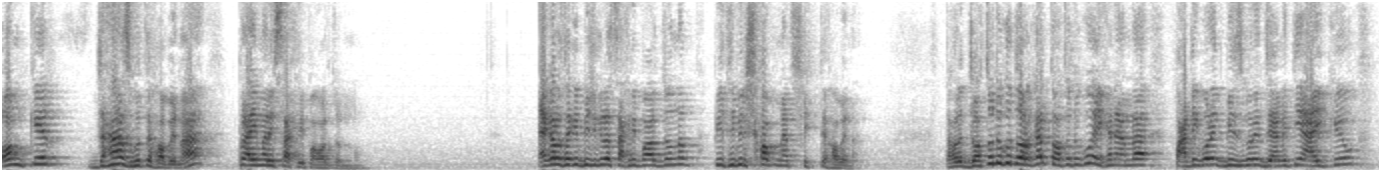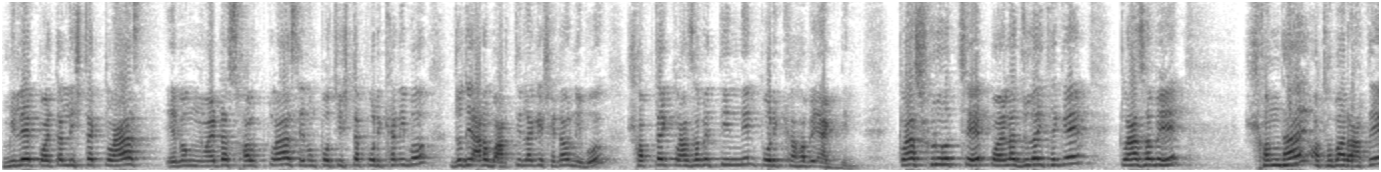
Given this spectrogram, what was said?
অঙ্কের জাহাজ হতে হবে না প্রাইমারি চাকরি পাওয়ার জন্য। এগারো থেকে বিশ গ্রেডের চাকরি পাওয়ার জন্য পৃথিবীর সব ম্যাথ শিখতে হবে না। তাহলে যতটুকু দরকার, ততটুকু এখানে আমরা পাটিগণিত, বীজগণিত, জ্যামিতি আইকিউ মিলে পঁয়তাল্লিশটা ক্লাস এবং নয়টা সলভ ক্লাস এবং পঁচিশটা পরীক্ষা নিব। যদি আরও বাড়তি লাগে সেটাও নিব। সপ্তাহে ক্লাস হবে তিন দিন, পরীক্ষা হবে একদিন। ক্লাস শুরু হচ্ছে পয়লা জুলাই থেকে। ক্লাস হবে সন্ধ্যায় অথবা রাতে।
